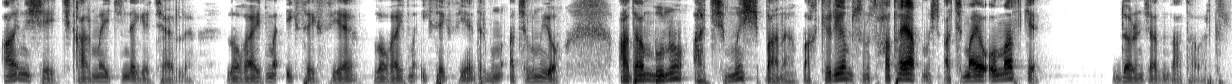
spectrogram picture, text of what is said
Aynı şey çıkarma için de geçerli. Logaritma x eksi logaritma x eksi y'dir. Bunun açılımı yok. Adam bunu açmış bana. Bak görüyor musunuz? Hata yapmış. Açmaya olmaz ki. Dördüncü adımda hata vardır.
